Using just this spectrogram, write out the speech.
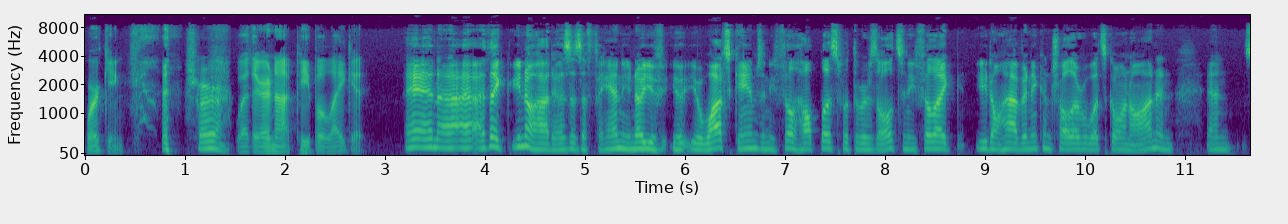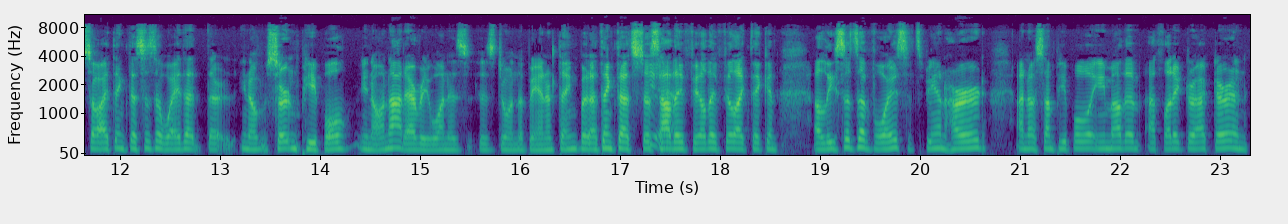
working. Sure. Whether or not people like it. And I, I think you know how it is as a fan. You know, you, you you watch games and you feel helpless with the results, and you feel like you don't have any control over what's going on. And and so I think this is a way that there, you know, certain people, you know, not everyone is is doing the banner thing, but I think that's just yeah. how they feel. They feel like they can. At least it's a voice. It's being heard. I know some people will email the athletic director and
